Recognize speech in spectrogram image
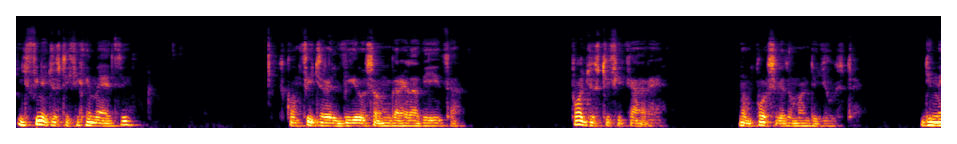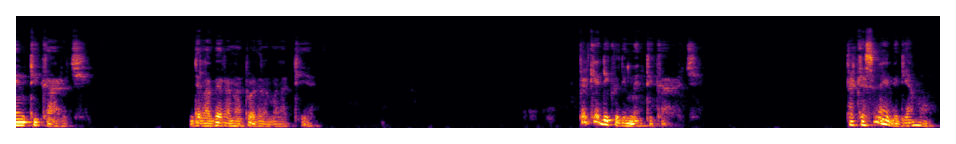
Il fine giustifica i mezzi. Sconfiggere il virus, allungare la vita, può giustificare non porsi le domande giuste, dimenticarci della vera natura delle malattie. Perché dico dimenticarci? Perché se noi vediamo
